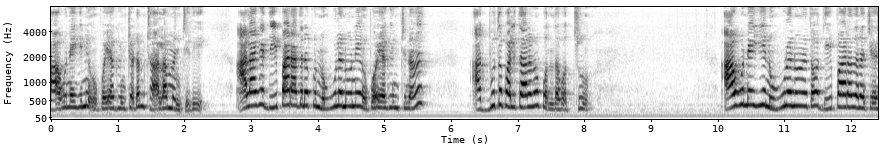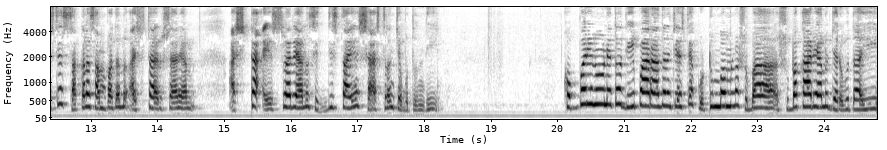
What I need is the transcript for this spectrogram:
ఆవు నెయ్యిని ఉపయోగించడం చాలా మంచిది. అలాగే దీపారాధనకు నువ్వుల నూనె ఉపయోగించిన అద్భుత ఫలితాలను పొందవచ్చు. ఆవు నెయ్యి నువ్వుల నూనెతో దీపారాధన చేస్తే సకల సంపదలు అష్ట ఐశ్వర్యాలు అష్ట ఐశ్వర్యాలు సిద్ధిస్తాయని శాస్త్రం చెబుతుంది. కొబ్బరి నూనెతో దీపారాధన చేస్తే కుటుంబంలో శుభ శుభకార్యాలు జరుగుతాయి.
